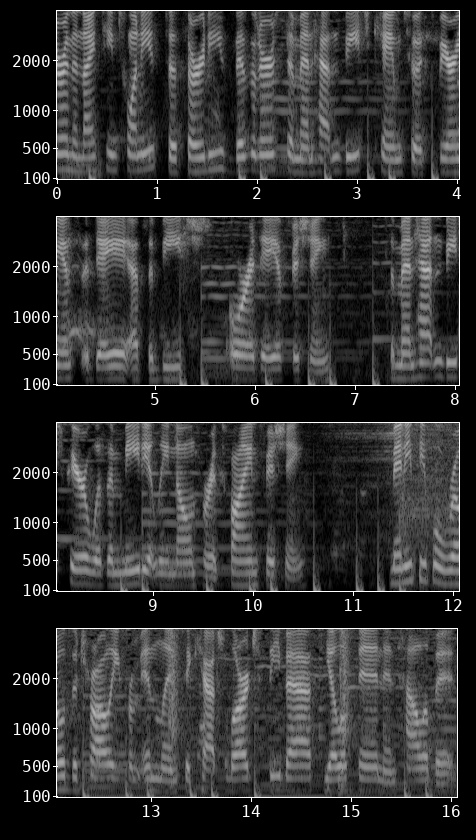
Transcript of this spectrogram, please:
During the 1920s to 30s, visitors to Manhattan Beach came to experience a day at the beach or a day of fishing. The Manhattan Beach Pier was immediately known for its fine fishing. Many people rode the trolley from inland to catch large sea bass, yellowfin, and halibut.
